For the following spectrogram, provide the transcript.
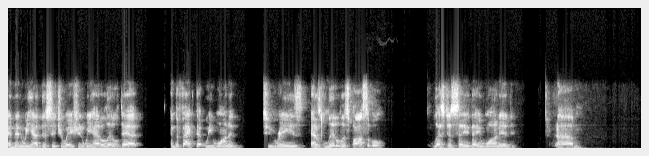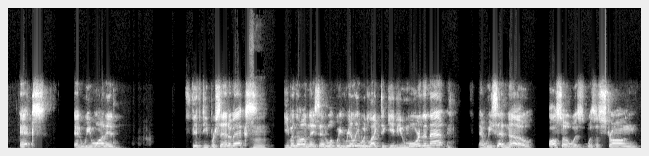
And then we had this situation, we had a little debt, and the fact that we wanted to raise as little as possible, let's just say they wanted um, X and we wanted 50% of X, Hmm. even though, and they said, look, we really would like to give you more than that. And we said no, also was, was a strong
